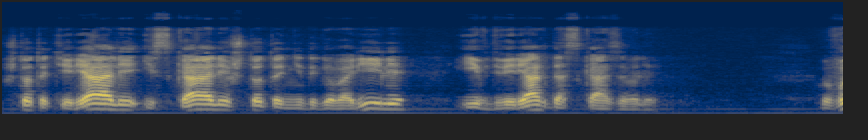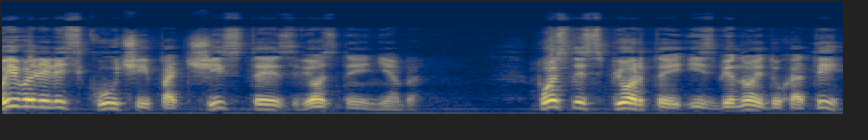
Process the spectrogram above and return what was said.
что-то теряли, искали, что-то не договорили и в дверях досказывали. Вывалились кучей под чистое звездное небо. После спертой избиной духоты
